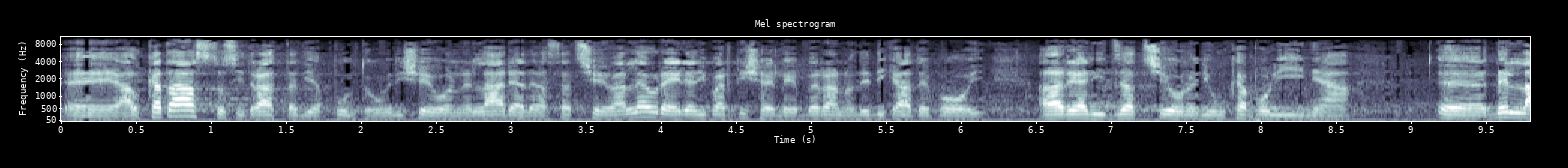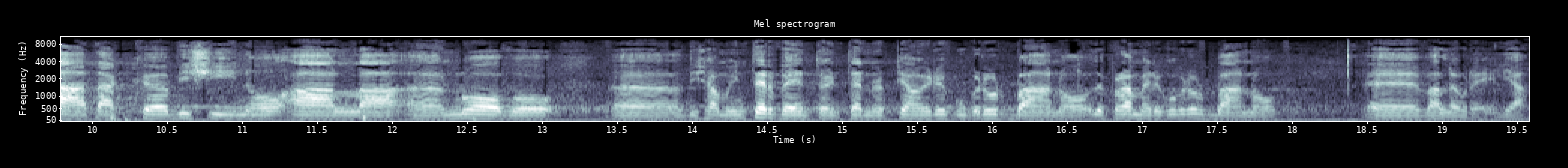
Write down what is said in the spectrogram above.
eh, al catasto, si tratta di appunto come dicevo nell'area della stazione Valle Aurelia di particelle che verranno dedicate poi alla realizzazione di un capolinea eh, dell'ATAC vicino al eh, nuovo eh, diciamo, intervento all'interno del del programma di recupero urbano eh, Valle Aurelia.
